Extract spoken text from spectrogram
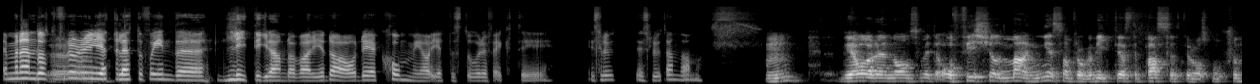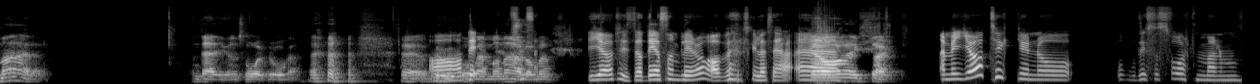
Det, Ja, men ändå tror det är eh. jättelätt att få in det lite grann av varje dag och det kommer ju ha jättestor effekt i, i, slut, i slutändan. Mm. Vi har någon som heter Official Mange som frågar viktigaste passet för oss motionärer. Det är ju en svår fråga. Eh, Beror ja, på det, vem man är då. Men... Ja, precis. Det som blir av skulle jag säga. Ja, exakt. Men jag tycker nog, oh, det är så svårt med man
